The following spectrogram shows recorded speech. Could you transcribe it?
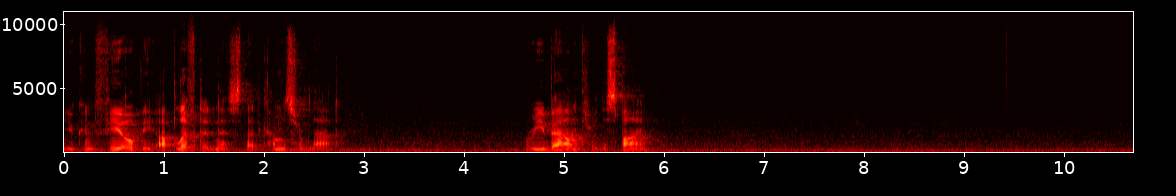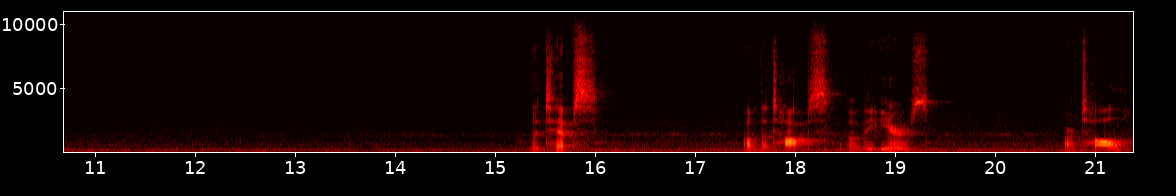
You can feel the upliftedness that comes from that rebound through the spine. the tips of the tops of the ears are tall.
